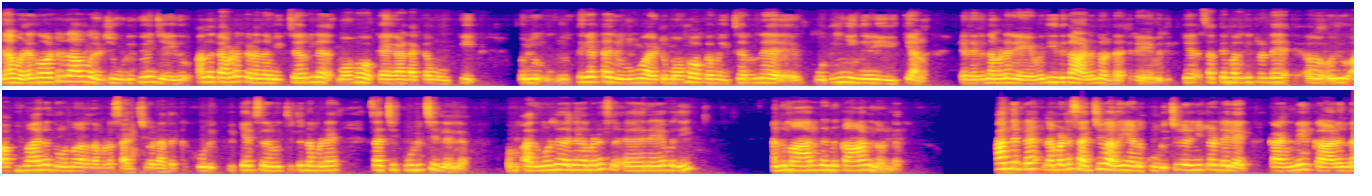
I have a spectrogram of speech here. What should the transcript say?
നമ്മുടെ കോട്ടർ താവ് മേടിച്ച് കുടിക്കുകയും ചെയ്തു. എന്നിട്ട് അവിടെ കിടന്ന മിക്സറിൽ മുഖമൊക്കെ എങ്ങാണ്ടൊക്കെ മുക്കി ഒരു വൃത്തികെട്ട രൂപമായിട്ട് മുഖമൊക്കെ മിക്സറിന്റെ പൊതിഞ്ഞിങ്ങനെ ഇരിക്കുകയാണ്. ഏതായാലും നമ്മുടെ രേവതി ഇത് കാണുന്നുണ്ട്. രേവതിക്ക് സത്യം പറഞ്ഞിട്ടുണ്ട് ഒരു അഭിമാനം തോന്നുന്നതാണ് നമ്മുടെ സച്ചിയോട്. അതൊക്കെ കുടിപ്പിക്കാൻ ശ്രമിച്ചിട്ട് നമ്മുടെ സച്ചി കുടിച്ചില്ലല്ലോ. അപ്പം അതുകൊണ്ട് തന്നെ നമ്മുടെ രേവതി അത് മാറി നിന്ന് കാണുന്നുണ്ട്. എന്നിട്ട് നമ്മുടെ സച്ചി പറയാണ് കുടിച്ചു കഴിഞ്ഞിട്ടുണ്ടല്ലേ? കണ്ണിൽ കാണുന്ന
